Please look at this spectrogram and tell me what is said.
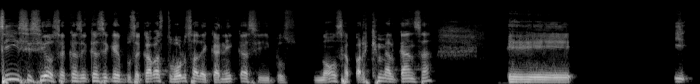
sí, sí, sí, o sea, casi, casi que pues acabas tu bolsa de canicas y pues, no, o sea, ¿para qué me alcanza? Eh, y,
